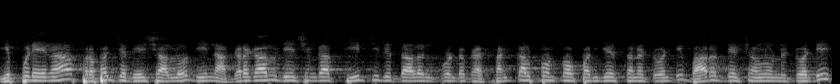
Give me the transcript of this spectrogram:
ఎప్పుడైనా ప్రపంచ దేశాల్లో దీన్ని అగ్రగామి దేశంగా తీర్చిదిద్దాలన్నటువంటి ఒక సంకల్పంతో పనిచేస్తున్నటువంటి భారతదేశంలో ఉన్నటువంటి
